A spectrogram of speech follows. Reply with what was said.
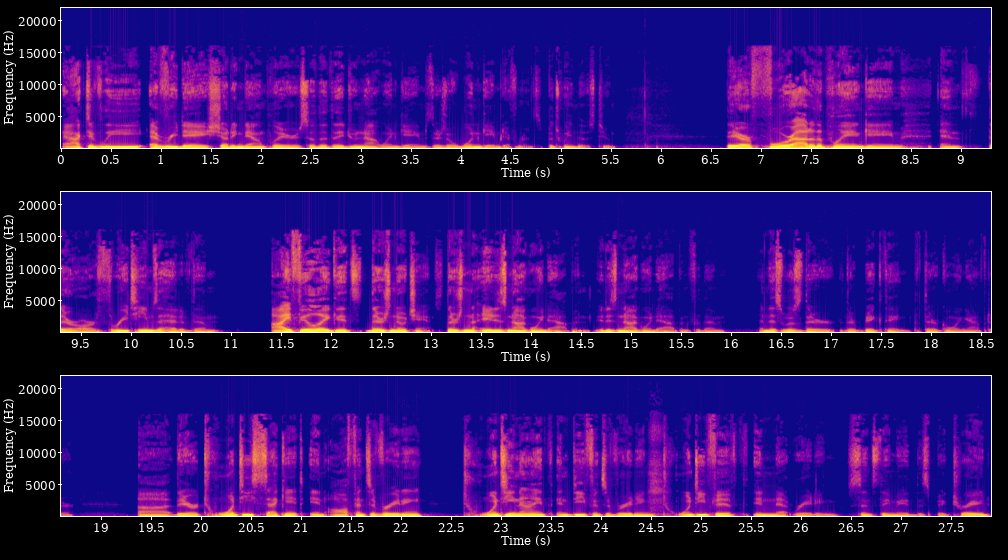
actively every day shutting down players so that they do not win games. There's a one game difference between those two. They are four out of the playing game, and there are three teams ahead of them. I feel like it's there's no chance. There's no, it is not going to happen. It is not going to happen for them. And this was their their big thing that they're going after. Uh, they are 22nd in offensive rating, 29th in defensive rating, 25th in net rating since they made this big trade.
